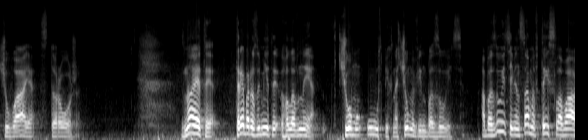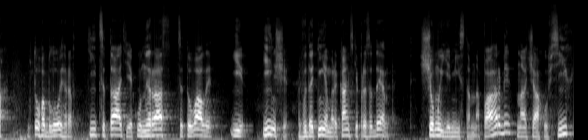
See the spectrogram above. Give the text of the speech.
чуває сторожа. Знаєте, треба розуміти головне, в чому успіх, на чому він базується. А базується він саме в тих словах того блогера, в тій цитаті, яку не раз цитували і інші видатні американські президенти, що ми є містом на пагорбі, на очах у всіх,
